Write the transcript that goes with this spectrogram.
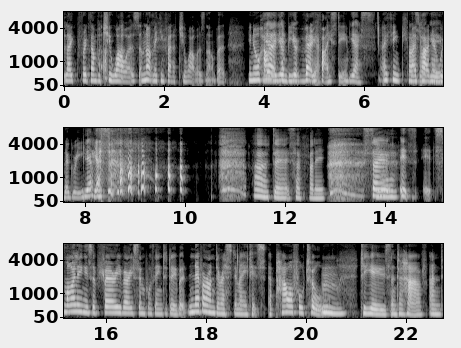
like for example, chihuahuas? I'm not making fun of chihuahuas now, but you know how Yeah, they can be very yeah. feisty. yes, I think my That's like partner you. would agree. Yes. yes. Oh dear, it's so funny. So Yeah. it's it's smiling is a very very simple thing to do, but never underestimate. It's a powerful tool Mm. to use and to have, and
